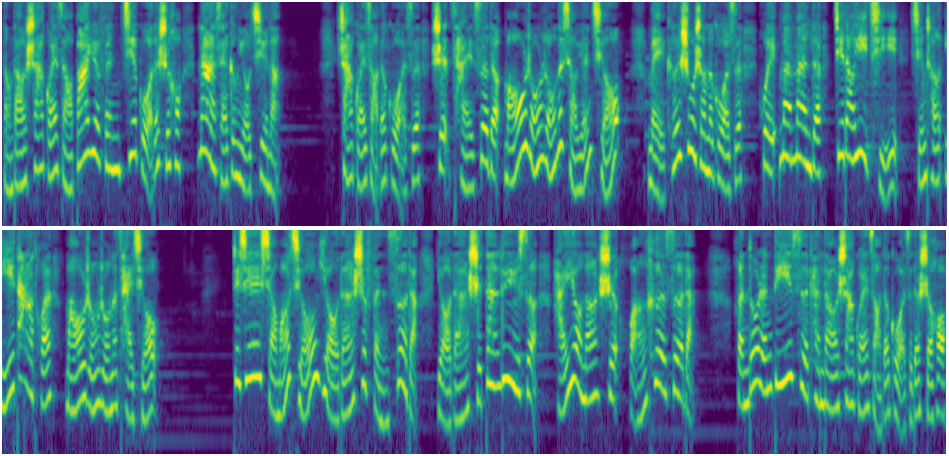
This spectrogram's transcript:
等到沙拐枣八月份结果的时候，那才更有趣呢。沙拐枣的果子是彩色的毛茸茸的小圆球，每棵树上的果子会慢慢的接到一起，形成一大团毛茸茸的彩球。这些小毛球有的是粉色的，有的是淡绿色，还有呢是黄褐色的。很多人第一次看到沙拐枣的果子的时候，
